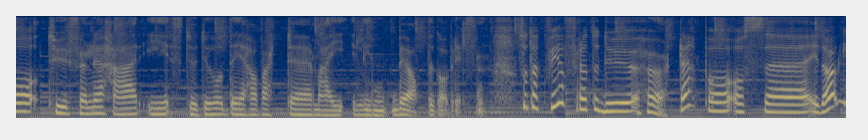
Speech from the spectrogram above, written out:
og turfølget her i studio det har vært meg, Linn Beate Gabrielsen. Så takk for, for at du hørte på oss i dag.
